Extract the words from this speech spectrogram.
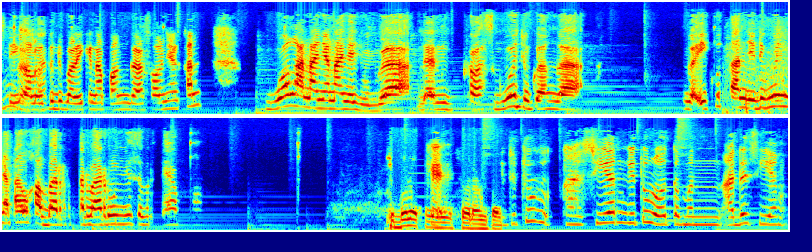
sih kalau kan? itu dibalikin apa enggak. Soalnya kan gue nggak nanya-nanya juga dan kelas gue juga nggak nggak ikutan. Jadi gue nggak tahu kabar terbarunya seperti apa. coba lo tanya Kayak- seorang Pat. itu tuh kasihan gitu loh temen ada sih yang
